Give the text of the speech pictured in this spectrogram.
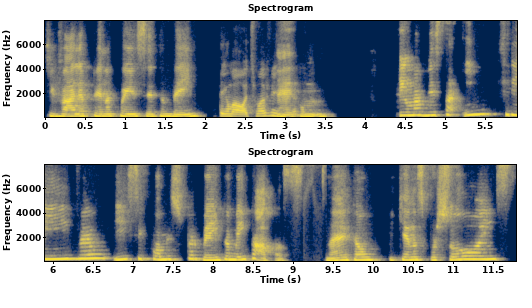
que vale a pena conhecer também. Tem uma ótima vista. É, tem uma vista incrível e se come super bem também tapas, né? Então, pequenas porções,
